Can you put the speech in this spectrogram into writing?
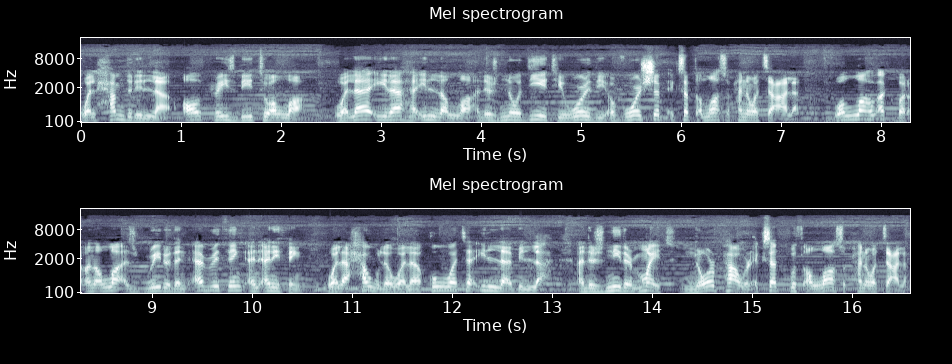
Walhamdulillah. All praise be to Allah. ولا إله إلا الله and there's no deity worthy of worship except Allah subhanahu wa ta'ala والله أكبر and Allah is greater than everything and anything ولا حول ولا قوة إلا بالله and there's neither might nor power except with Allah subhanahu wa ta'ala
